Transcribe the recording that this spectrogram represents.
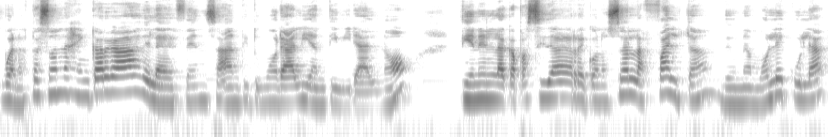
bueno, estas son las encargadas de la defensa antitumoral y antiviral, ¿no? Tienen la capacidad de reconocer la falta de una molécula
